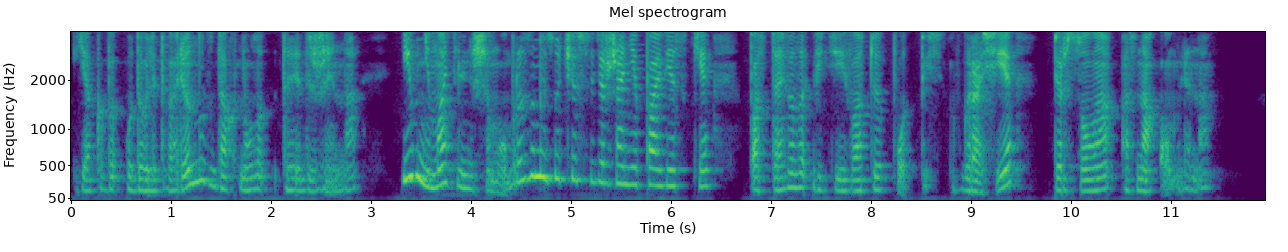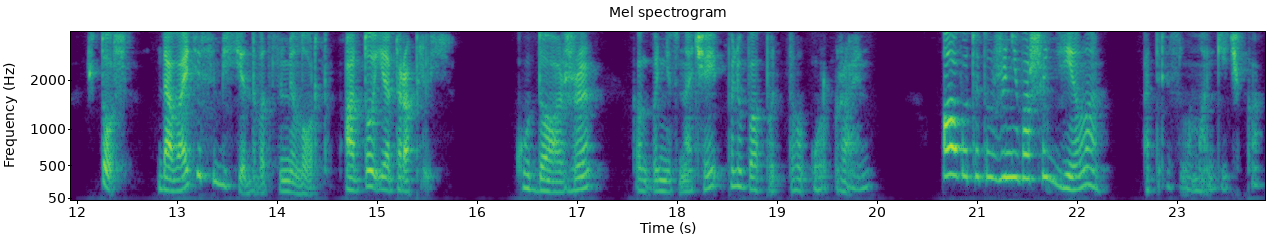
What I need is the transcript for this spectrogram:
Якобы удовлетворенно вздохнула Теджина и, внимательнейшим образом изучив содержание повестки, поставила витиеватую подпись в графе «Персона ознакомлена». «Что ж, давайте собеседоваться, милорд, а то я тороплюсь». «Куда же?» – как бы невзначай полюбопытствовал Урграйн. «А вот это уже не ваше дело», отрезала магичка.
